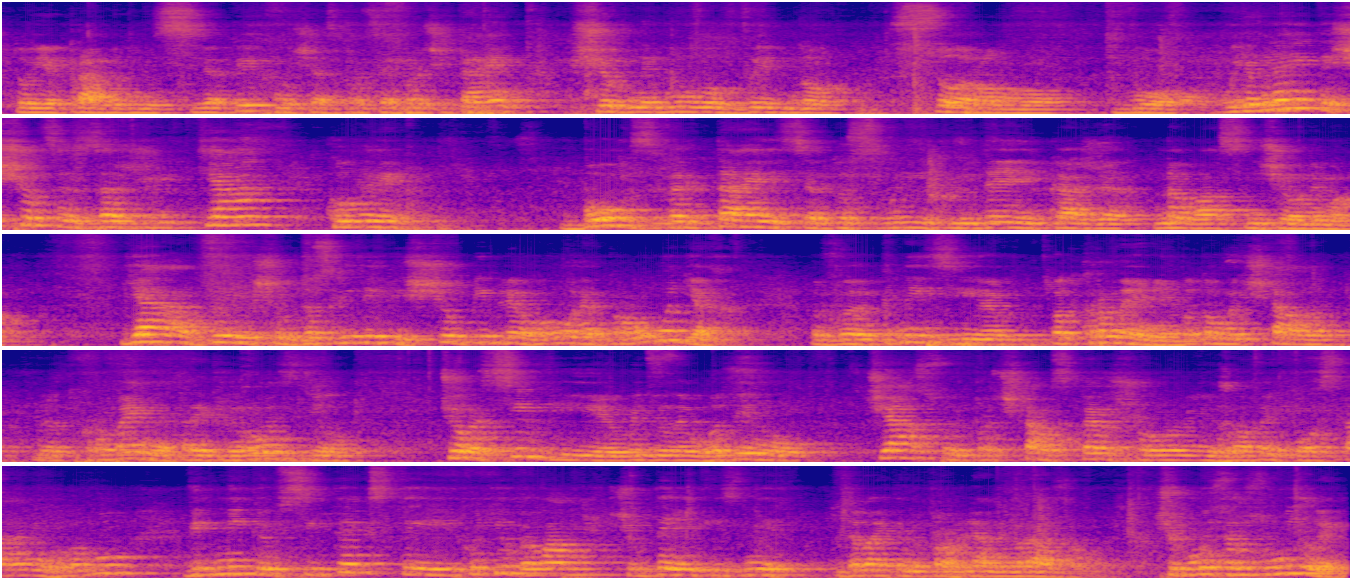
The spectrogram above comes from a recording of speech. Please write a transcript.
То є праведність святих, ми зараз про це прочитаємо, щоб не було видно сорому твого. Уявляєте, що це за життя, коли Бог звертається до своїх людей і каже, на вас нічого нема. Я вирішив дослідити, що Біблія говорить про одяг в книзі Откровення. Потім ми читали Откровення, третій розділ. Вчора сів і виділив годину часу і прочитав з першої глави по останню главу, відмітив всі тексти і хотів би вам, щоб деякі з них давайте ми проглянемо разом. Щоб ми зрозуміли,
